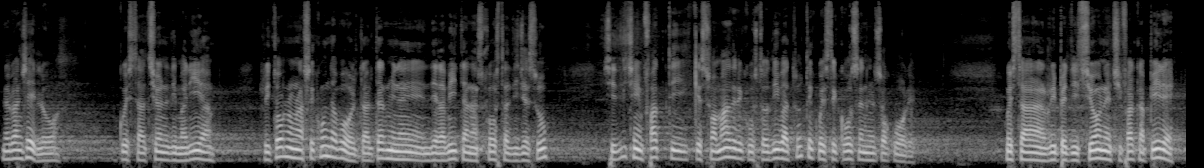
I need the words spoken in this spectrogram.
Nel Vangelo questa azione di Maria ritorna una seconda volta al termine della vita nascosta di Gesù. Si dice infatti che sua madre custodiva tutte queste cose nel suo cuore. Questa ripetizione ci fa capire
